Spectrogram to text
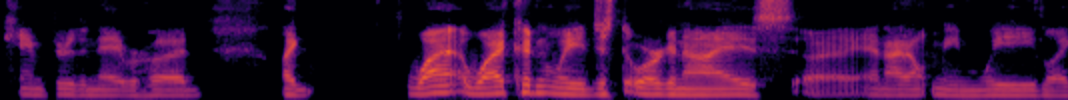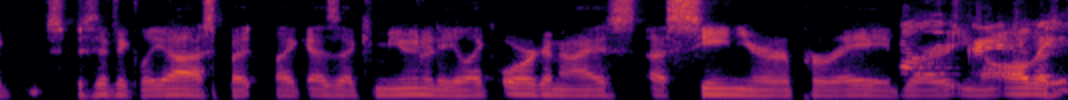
came through the neighborhood. Like why why couldn't we just organize uh, and i don't mean we like specifically us but like as a community like organize a senior parade where you know all the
